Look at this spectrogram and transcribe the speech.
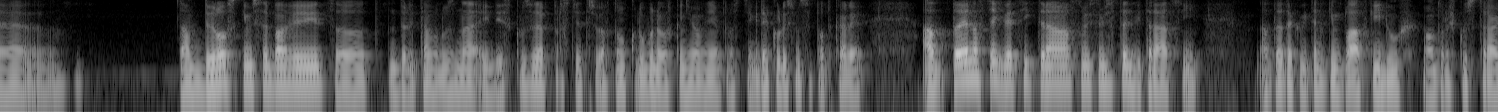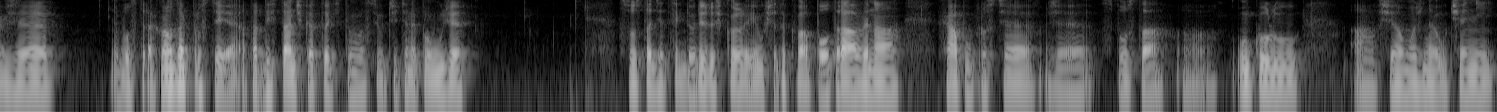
tam bylo s kým se bavit, byly tam různé i diskuze, prostě třeba v tom klubu nebo v knihovně, prostě kdekoliv jsme se potkali. A to je jedna z těch věcí, která si myslím, že se teď vytrácí. A to je takový ten kimplácký duch. Mám trošku strach, že... Nebo strach, ono tak prostě je. A ta distančka teď tomu asi určitě nepomůže. Spousta dětí, kdo jde do školy, už je taková potrávená. Chápu prostě, že spousta uh, úkolů, a všeho možného učení.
